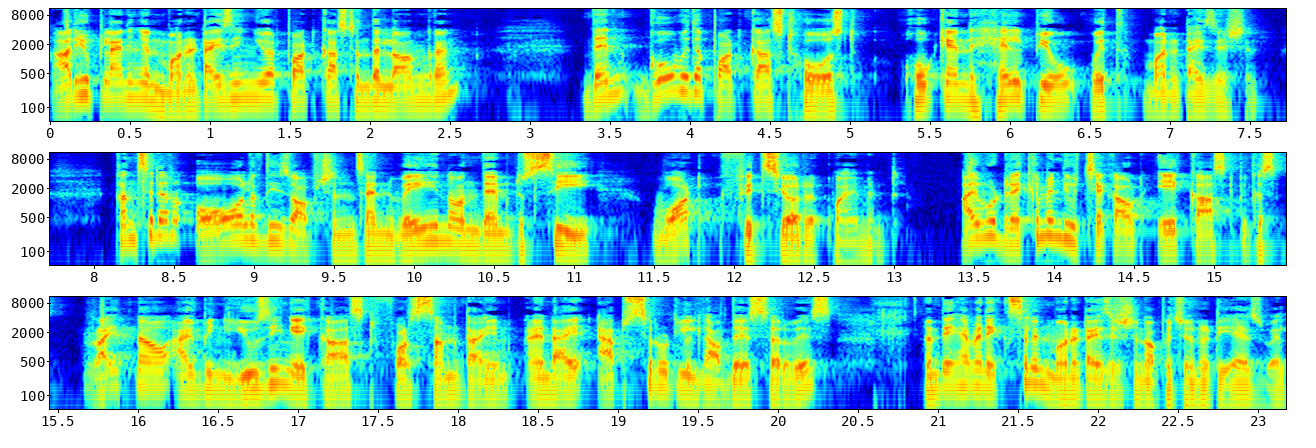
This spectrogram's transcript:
Are you planning on monetizing your podcast in the long run? Then go with a podcast host who can help you with monetization. Consider all of these options and weigh in on them to see what fits your requirement. I would recommend you check out Acast because right now I've been using Acast for some time and I absolutely love their service. And they have an excellent monetization opportunity as well.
